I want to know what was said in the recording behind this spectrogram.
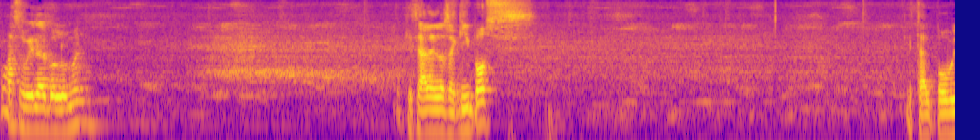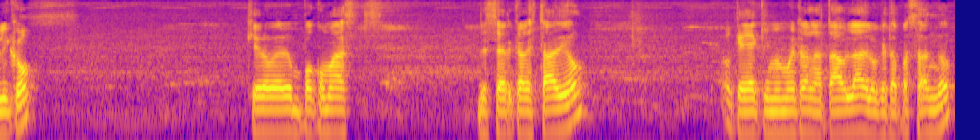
Vamos a subir el volumen. Aquí salen los equipos. Aquí está el público. Quiero ver un poco más de cerca el estadio. Ok, aquí me muestran la tabla de lo que está pasando.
